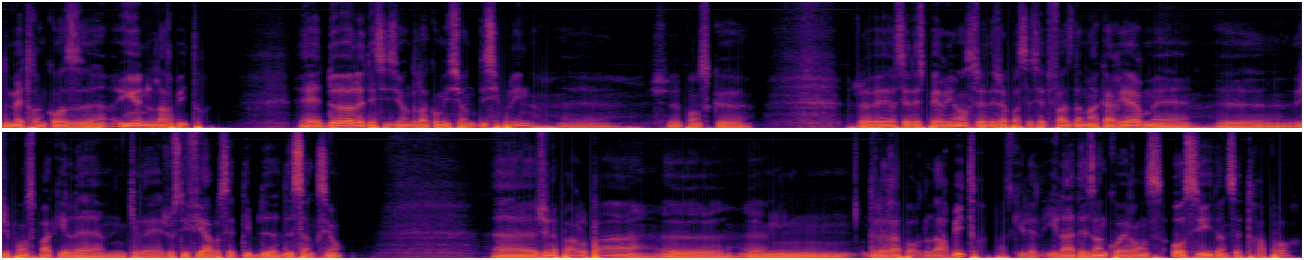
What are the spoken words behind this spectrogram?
de mettre en cause, une, l'arbitre, et deux, les décisions de la commission de discipline. je pense que j'avais assez d'expérience, j'ai déjà passé cette phase dans ma carrière, mais euh, je ne pense pas qu'il est, justifiable ce type de sanction. Euh, je ne parle pas euh, de le rapport de l'arbitre, parce qu'il il a des incohérences aussi dans ce rapport,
